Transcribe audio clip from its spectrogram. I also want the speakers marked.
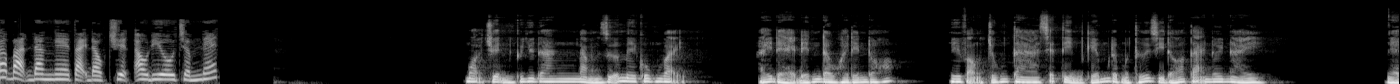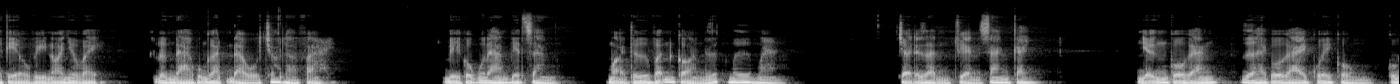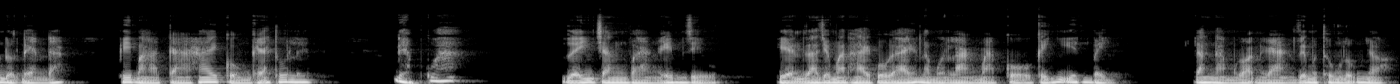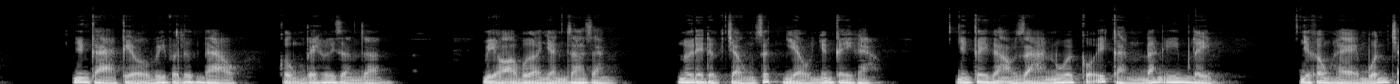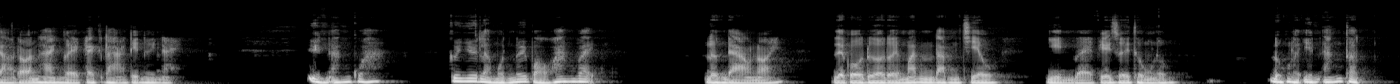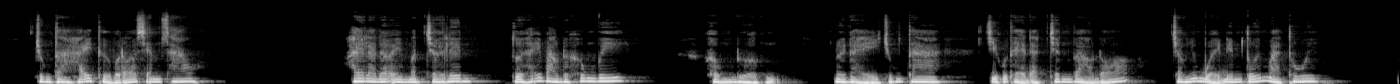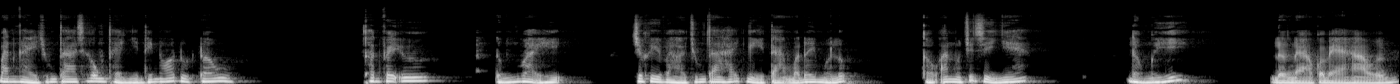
Speaker 1: Các bạn đang nghe tại đọc chuyện audio.net
Speaker 2: Mọi chuyện cứ như đang nằm giữa mê cung vậy. Hãy để đến đâu hay đến đó. Hy vọng chúng ta sẽ tìm kiếm được một thứ gì đó tại nơi này. Nghe Kiều vì nói như vậy, Lương Đào cũng gật đầu cho là phải. Vì cũng đang biết rằng Mọi thứ vẫn còn rất mơ màng. Trời đã dần chuyển sang canh. Những cố gắng giữa hai cô gái cuối cùng Cũng được đèn đáp. Khi mà cả hai cùng khẽ thốt lên. Đẹp quá. Dưới ánh trăng vàng êm dịu Hiện ra trước mặt hai cô gái Là một làng mạc cổ kính yên bình Đang nằm gọn gàng dưới một thung lũng nhỏ. Nhưng cả Kiều Vi và Lương Đào Cùng thấy hơi dần dần Vì họ vừa nhận ra rằng Nơi đây được trồng rất nhiều những cây gạo Những cây gạo giả nuôi cỗi cằn đang im lìm Nhưng không hề muốn chào đón hai người khách lạ đến nơi này Yên ắng quá, Cứ như là một nơi bỏ hoang vậy Lương Đào nói Rồi cô đưa đôi mắt đăm chiêu, Nhìn về phía dưới thùng lũng Đúng là yên ắng thật, Chúng ta hãy thử vào đó xem sao Hay là đợi mặt trời lên, Rồi hãy vào được không Vi Không được, Nơi này chúng ta chỉ có thể đặt chân vào đó trong những buổi đêm tối mà thôi. Ban ngày chúng ta sẽ không thể nhìn thấy nó được đâu. Thật vậy ư? Đúng vậy. Trước khi vào chúng ta hãy nghỉ tạm ở đây một lúc. Cậu ăn một chút gì nhé. Đồng ý. Lương nào có vẻ hào hứng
